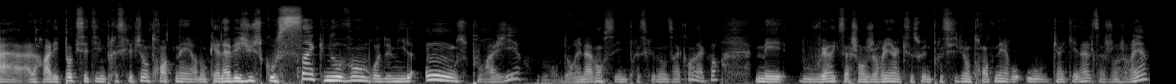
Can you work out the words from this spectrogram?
alors à l'époque c'était une prescription trentenaire, donc elle avait jusqu'au 5 novembre 2011 pour agir. Bon, dorénavant c'est une prescription de 5 ans, d'accord Mais vous verrez que ça change rien, que ce soit une prescription trentenaire ou, quinquennale, ça change rien.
